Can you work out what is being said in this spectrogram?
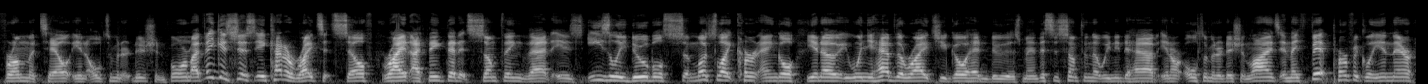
from Mattel in Ultimate Edition form. I think it's just, it kind of writes itself, right? I think that it's something that is easily doable, so much like Kurt Angle. You know, when you have the rights, you go ahead and do this, man. This is something that we need to have in our Ultimate Edition lines, and they fit perfectly in there.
